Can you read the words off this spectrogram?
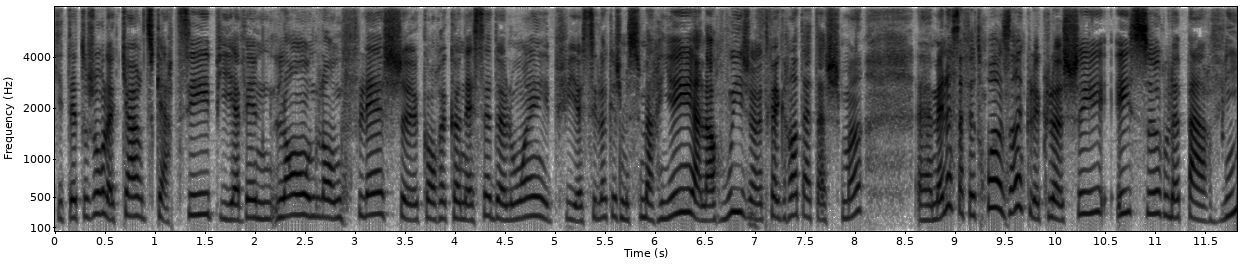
qui était toujours le cœur du quartier. Puis il y avait une longue, longue flèche qu'on reconnaissait de loin. Et puis c'est là que je me suis mariée. Alors oui, j'ai un très grand attachement. mais là, ça fait trois que le clocher est sur le parvis.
